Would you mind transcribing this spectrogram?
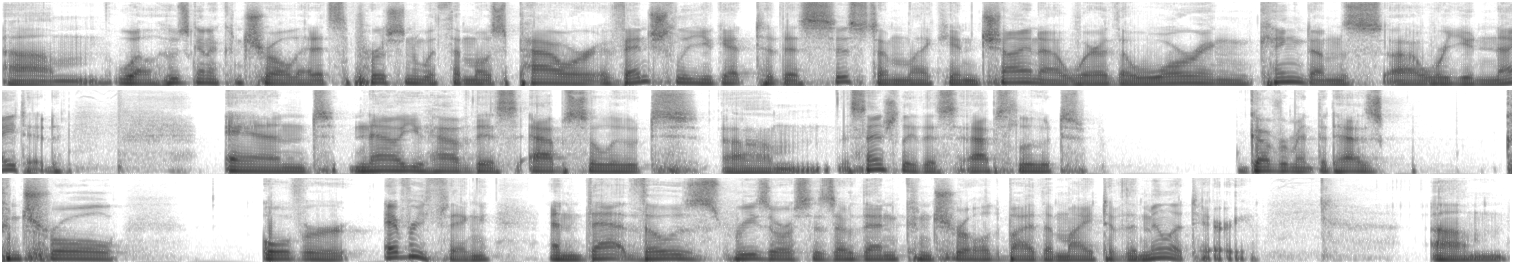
um, well, who's going to control that? It's the person with the most power. Eventually, you get to this system, like in China, where the warring kingdoms uh, were united. And now you have this absolute, um, essentially, this absolute government that has control over everything, and that those resources are then controlled by the might of the military. Um,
